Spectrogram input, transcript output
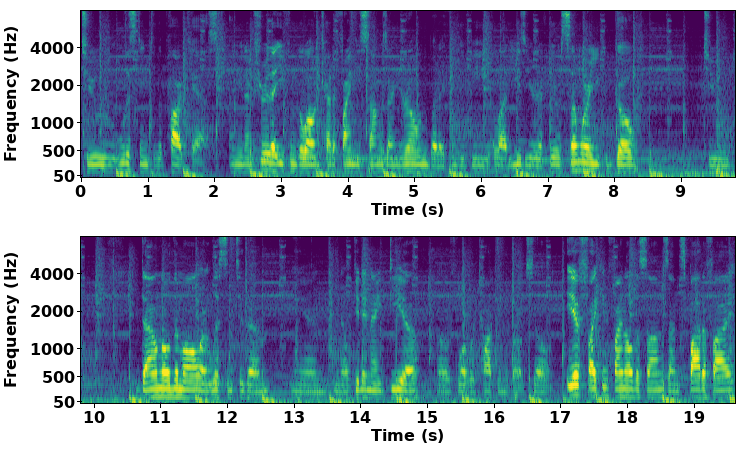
to listening to the podcast. I mean, I'm sure that you can go out and try to find these songs on your own, but I think it'd be a lot easier if there was somewhere you could go to download them all or listen to them and you know get an idea of what we're talking about. So if I can find all the songs on Spotify,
